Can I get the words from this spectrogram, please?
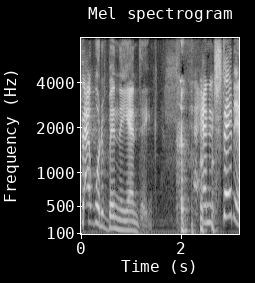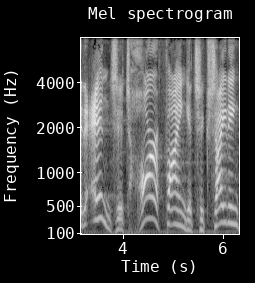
that would have been the ending. and instead, it ends. It's horrifying. It's exciting.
